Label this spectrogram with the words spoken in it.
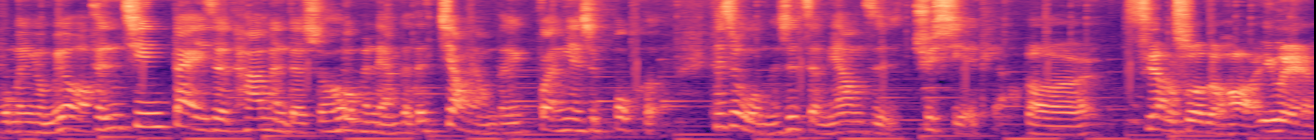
我们有没有曾经带着他们的时候，我们两个的教养的观念是不合，但是我们是怎么样子去协调？呃，这样说的话，因为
